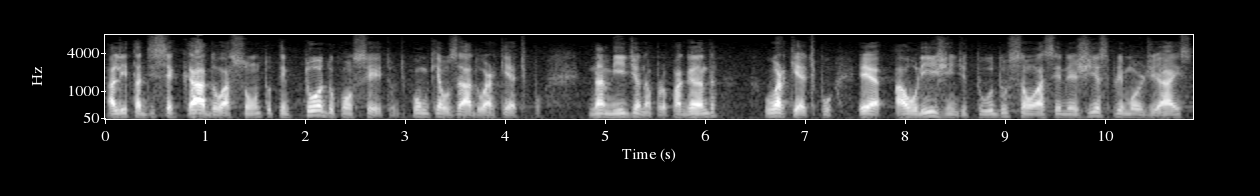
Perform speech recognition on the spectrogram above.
ali está dissecado o assunto, tem todo o conceito de como que é usado o arquétipo na mídia, na propaganda. O arquétipo é a origem de tudo, são as energias primordiais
